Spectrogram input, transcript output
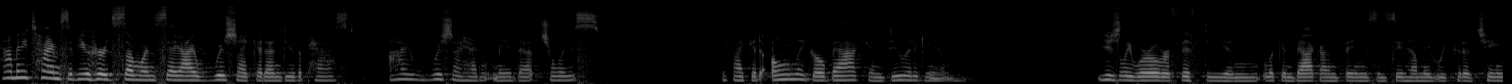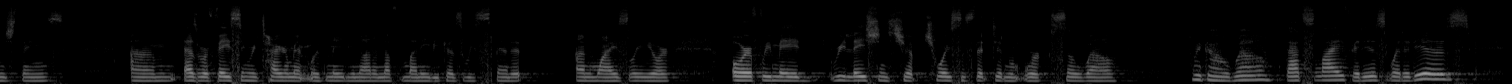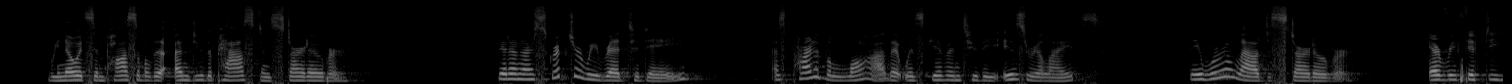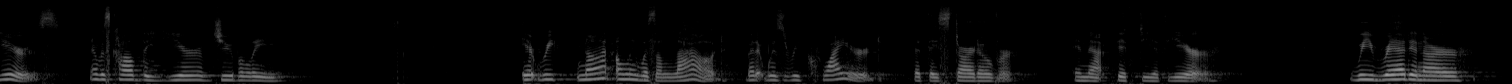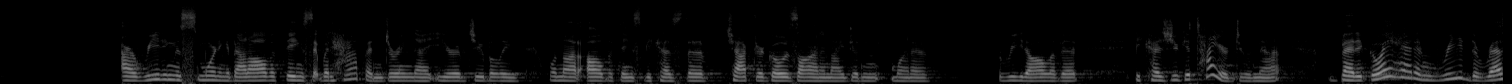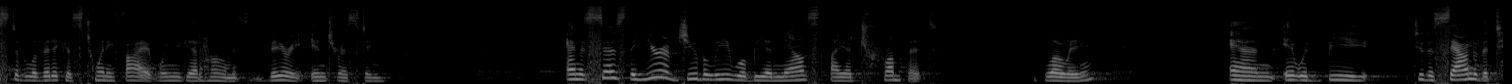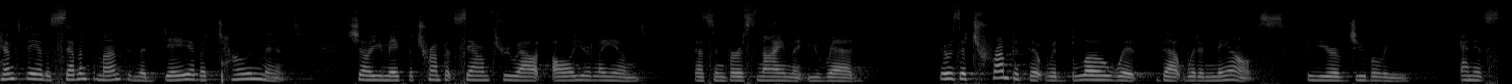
How many times have you heard someone say, I wish I could undo the past? I wish I hadn't made that choice. If I could only go back and do it again. Usually we're over 50 and looking back on things and seeing how maybe we could have changed things. Um, as we're facing retirement with maybe not enough money because we spent it unwisely, or, or if we made relationship choices that didn't work so well. And we go, well, that's life. It is what it is. We know it's impossible to undo the past and start over. But in our scripture we read today, as part of the law that was given to the Israelites, they were allowed to start over every 50 years. And it was called the Year of Jubilee. It re- not only was allowed, but it was required that they start over in that 50th year. We read in our our reading this morning about all the things that would happen during that year of Jubilee. Well, not all the things because the chapter goes on and I didn't want to read all of it because you get tired doing that. But go ahead and read the rest of Leviticus 25 when you get home. It's very interesting. And it says the year of Jubilee will be announced by a trumpet blowing, and it would be to the sound of the tenth day of the seventh month in the day of atonement shall you make the trumpet sound throughout all your land. That's in verse 9 that you read. There was a trumpet that would blow with, that would announce the year of Jubilee, and it's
